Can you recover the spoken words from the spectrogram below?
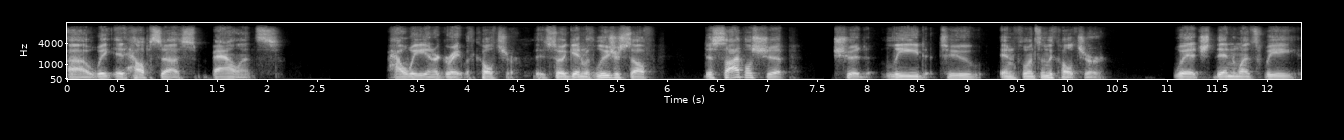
uh, we it helps us balance how we integrate with culture. So again, with lose yourself, discipleship should lead to influence in the culture, which then once we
